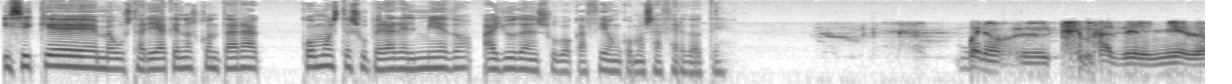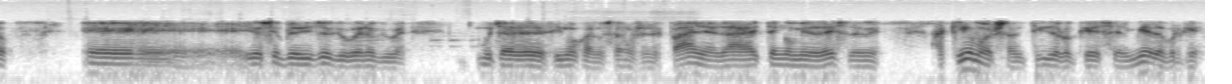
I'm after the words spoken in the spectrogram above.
Y sí que me gustaría que nos contara cómo este superar el miedo ayuda en su vocación como sacerdote. Bueno, el tema del miedo, eh, yo siempre he dicho que bueno, que muchas veces decimos cuando estamos en España, ya tengo miedo de eso. Aquí hemos sentido lo que es el miedo, porque,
